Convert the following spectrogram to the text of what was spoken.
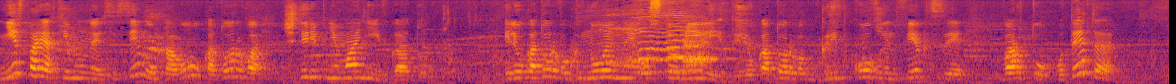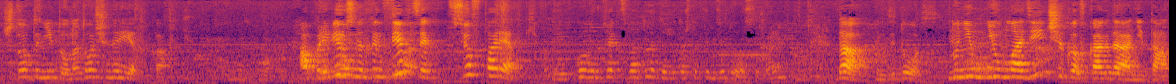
Не в порядке иммунная система у того, у которого 4 пневмонии в году. Или у которого гнойный остеомиелит, или у которого грибковые инфекции во рту. Вот это что-то не то, но это очень редко. А при вирусных инфекциях все в порядке. Грибковая инфекция во рту это же то, что кандидоз, правильно? Да, кандидоз. Но не, не у младенчиков, когда они там,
